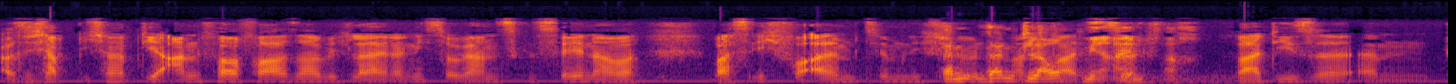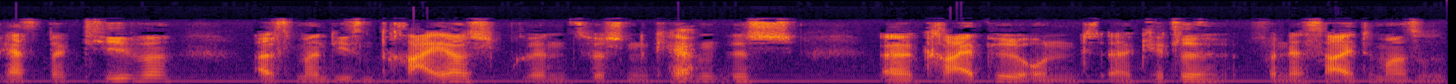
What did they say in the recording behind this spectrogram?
Also ich habe ich hab die Anfahrphase habe ich leider nicht so ganz gesehen, aber was ich vor allem ziemlich Dann, schön dann fand, glaub war mir diese, einfach. war diese ähm, Perspektive, als man diesen Dreiersprint zwischen Cavendish, äh, Greipel und äh, Kittel von der Seite mal so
